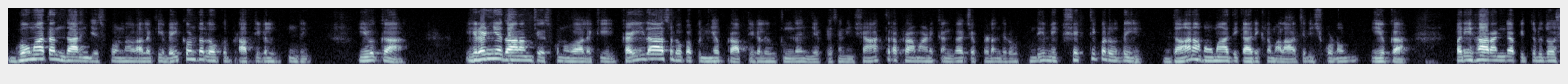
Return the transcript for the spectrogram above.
గోమాతను దానం చేసుకున్న వాళ్ళకి వైకుంఠలోక ప్రాప్తి కలుగుతుంది. ఈ యొక్క హిరణ్య దానం చేసుకున్న వాళ్ళకి కైలాసలోక పుణ్య ప్రాప్తి కలుగుతుంది అని చెప్పేసి శాస్త్ర ప్రామాణికంగా చెప్పడం జరుగుతుంది. మీకు శక్తి కొద్ది దాన హోమాది కార్యక్రమాలు ఆచరించుకోవడం ఈ యొక్క పరిహారంగా పితృదోష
